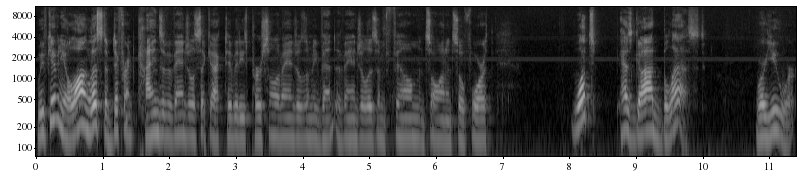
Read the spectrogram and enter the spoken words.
We've given you a long list of different kinds of evangelistic activities personal evangelism, event evangelism, film, and so on and so forth. What has God blessed where you work?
